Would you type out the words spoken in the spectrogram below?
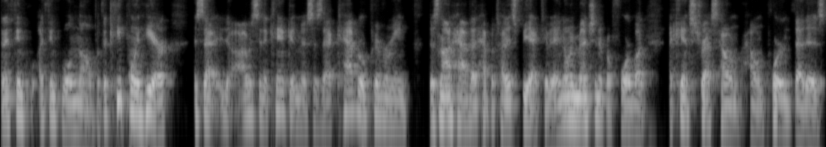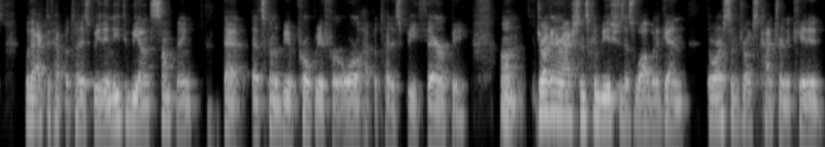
and I think I think we'll know. But the key point here is that you know, obviously the can't get missed is that cabotegravir does not have that hepatitis B activity. I know we mentioned it before, but I can't stress how how important that is. With active hepatitis B, they need to be on something that that's going to be appropriate for oral hepatitis B therapy. Um, drug interactions can be issues as well, but again, there are some drugs contraindicated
